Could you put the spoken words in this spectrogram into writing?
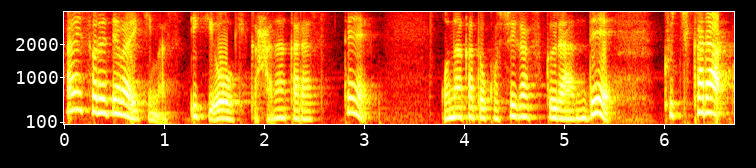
はい、それでは行きます。息大きく鼻から吸って、お腹と腰が膨らんで、口から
